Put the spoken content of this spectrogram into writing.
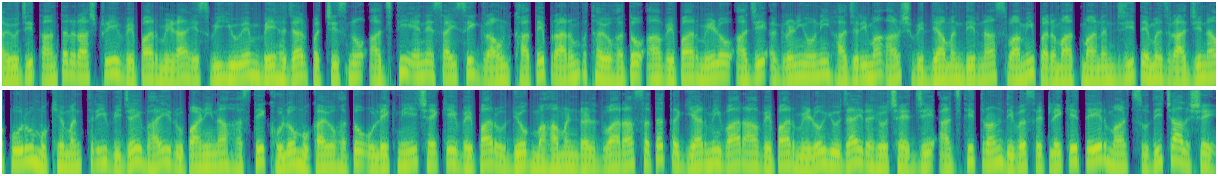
આયોજિત આંતરરાષ્ટ્રીય વેપાર મેળા એસવીયુએમ બે હજાર પચીસનો આજથી એનએસઆઈસી ગ્રાઉન્ડ ખાતે પ્રારંભ થયો હતો. આ વેપાર મેળો આજે અગ્રણીઓની હાજરીમાં આર્ષ વિદ્યામંદિરના સ્વામી પરમાત્માનંદજી તેમજ રાજ્યના પૂર્વ મુખ્યમંત્રી વિજયભાઈ રૂપાણીના હસ્તે ખુલ્લો મુકાયો હતો. ઉલ્લેખનીય છે કે વેપાર ઉદ્યોગ મહામંડળ દ્વારા સતત અગિયારમી વાર આ વેપાર મેળો યોજાઈ રહ્યો છે, જે આજથી ત્રણ દિવસ એટલે કે તેર માર્ચ સુધી ચાલશે.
